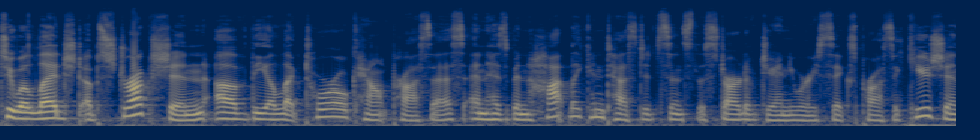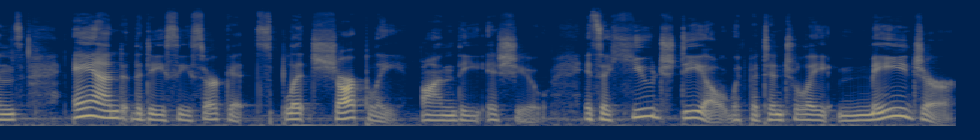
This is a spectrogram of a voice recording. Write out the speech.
to alleged obstruction of the electoral count process and has been hotly contested since the start of January 6 prosecutions, and the DC Circuit split sharply on the issue. It's a huge deal with potentially major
